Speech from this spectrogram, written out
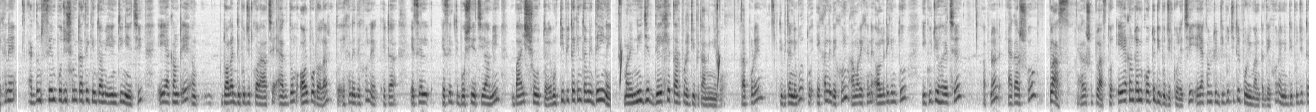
এখানে একদম সেম পজিশনটাতে কিন্তু আমি এন্ট্রি নিয়েছি। এই অ্যাকাউন্টে ডলার ডিপোজিট করা আছে, একদম অল্প ডলার তো এখানে দেখুন এটা এসএল এসএলটি বসিয়েছি আমি বাইশ সত্তর। এবং টিপিটা কিন্তু আমি দেই নাই মানে নিজে দেখে তারপরে টিপিটা আমি নিব। তারপরে টিপিটা নিব। তো এখানে দেখুন, আমার এখানে অলরেডি কিন্তু ইকুইটি হয়েছে আপনার এগারোশো প্লাস এগারোশো প্লাস তো এই অ্যাকাউন্টে আমি কত ডিপোজিট করেছি? এই অ্যাকাউন্টের ডিপোজিটের পরিমাণটা দেখুন, আমি ডিপোজিটটা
